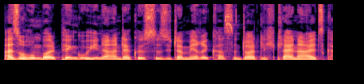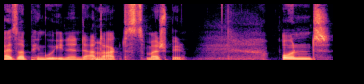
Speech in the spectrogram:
Also Humboldt-Pinguine an der Küste Südamerikas sind deutlich kleiner als Kaiserpinguine in der Antarktis zum Beispiel. Und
